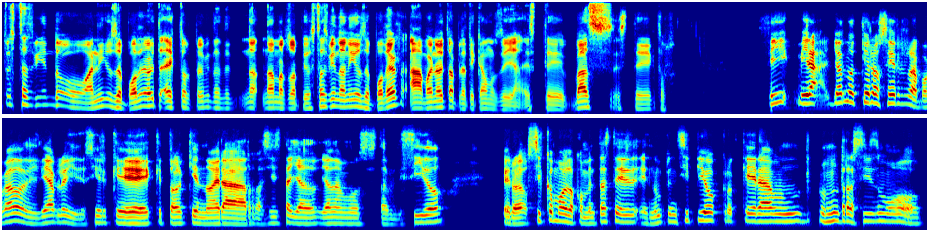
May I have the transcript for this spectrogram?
tú estás viendo Anillos de Poder. Ahorita, Héctor, permítame, nada más rápido. ¿Estás viendo Anillos de Poder? Ah, bueno, ahorita platicamos de ella. Este, vas, este, Héctor. Sí, mira, yo no quiero ser abogado del diablo y decir que, que Tolkien no era racista, ya, ya lo hemos establecido, pero sí como lo comentaste en un principio, creo que era un, un racismo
